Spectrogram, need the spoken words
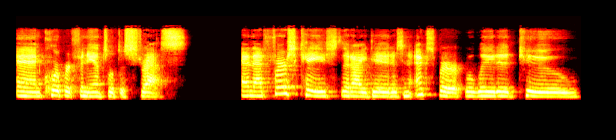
and corporate financial distress. And that first case that I did as an expert related to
